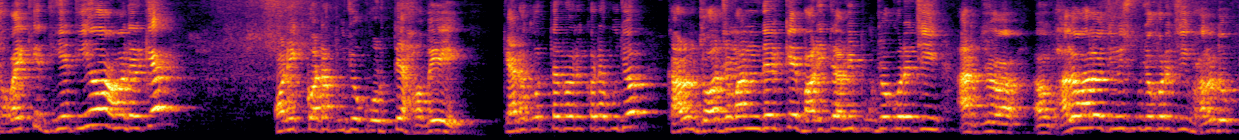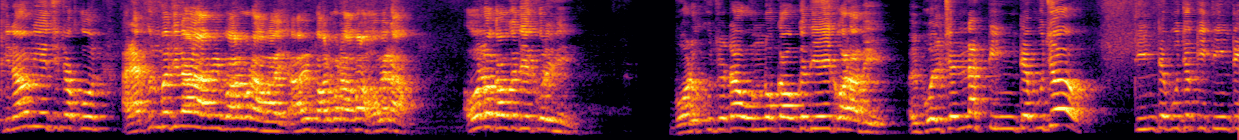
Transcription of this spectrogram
সবাইকে দিয়ে দিয়েও আমাদেরকে অনেক কটা পুজো করতে হবে। কেন করতে হবে অনেক কটা পুজো? কারণ যজমানদেরকে বাড়িতে আমি পুজো করেছি আর ভালো ভালো জিনিস পুজো করেছি ভালো দক্ষিণাও নিয়েছি তখন আর এখন বলছি না, আমি পারব না ভাই আমি পারব না আমার হবে না অন্য কাউকে দিয়ে করে নিন বড় পুজোটা অন্য কাউকে দিয়েই করাবে। ওই বলছেন না, তিনটে পুজো? তিনটে পুজো কি তিনটে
